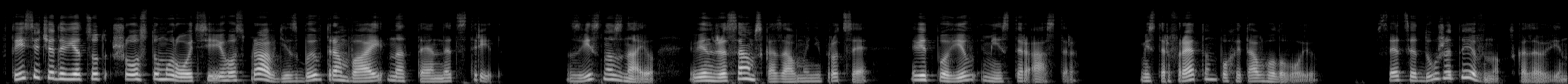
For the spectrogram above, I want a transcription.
в 1906 році його справді збив трамвай на Теннет стріт. Звісно, знаю, він же сам сказав мені про це, відповів містер Астер. Містер Фретон похитав головою. Все це дуже дивно, сказав він.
